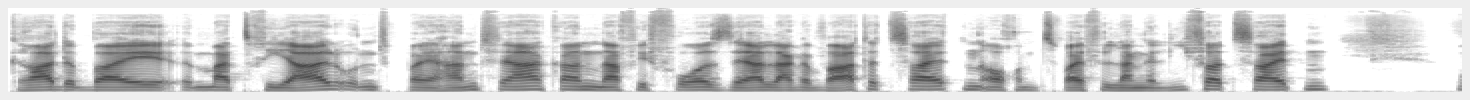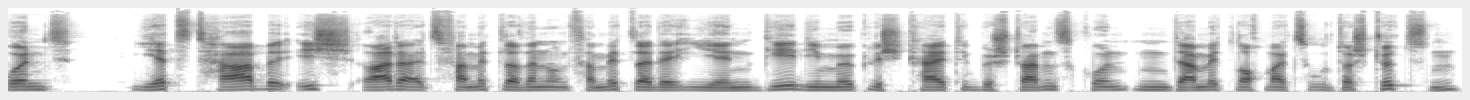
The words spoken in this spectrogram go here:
gerade bei Material und bei Handwerkern nach wie vor sehr lange Wartezeiten, auch im Zweifel lange Lieferzeiten. Und jetzt habe ich gerade als Vermittlerin und Vermittler der ING die Möglichkeit, die Bestandskunden damit nochmal zu unterstützen.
